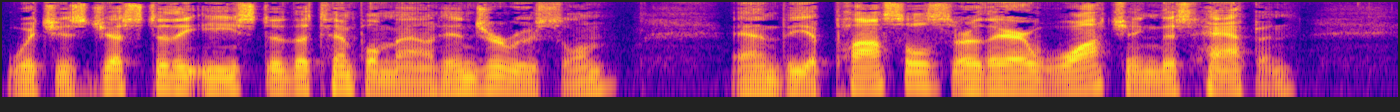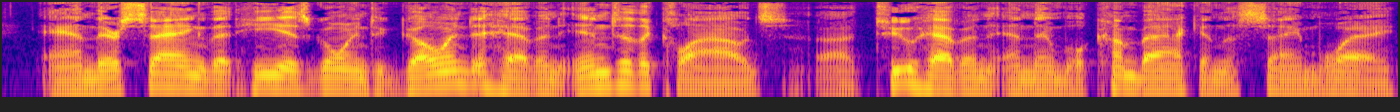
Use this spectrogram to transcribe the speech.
which is just to the east of the Temple Mount in Jerusalem. And the apostles are there watching this happen. And they're saying that he is going to go into heaven, into the clouds, uh, to heaven, and then will come back in the same way.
